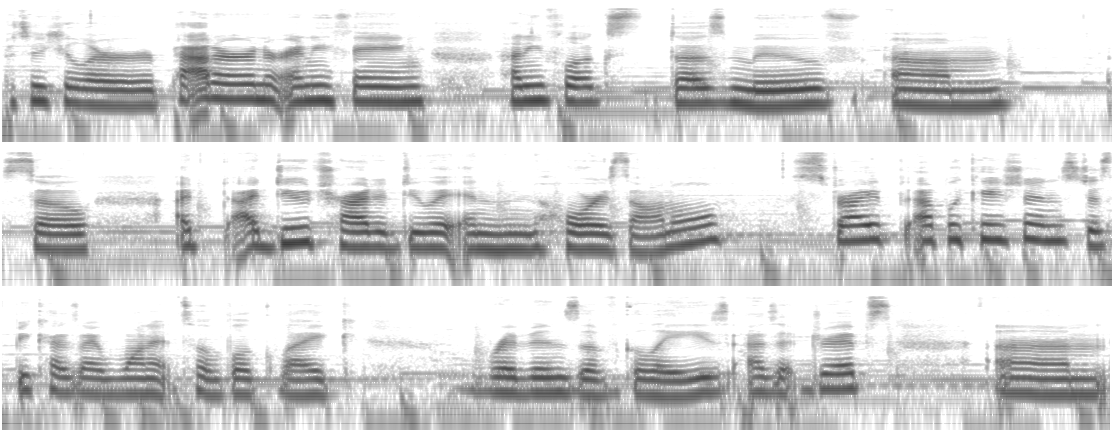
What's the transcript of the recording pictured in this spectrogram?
particular pattern or anything. Honey flux does move, um, so I, I do try to do it in horizontal stripe applications just because I want it to look like ribbons of glaze as it drips. Um,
